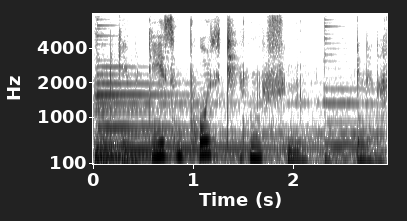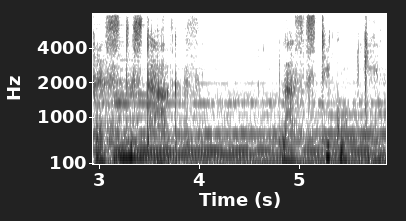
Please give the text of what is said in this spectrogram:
und geh mit diesem positiven Gefühl in den Rest des Tages. Lass es dir gut gehen.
